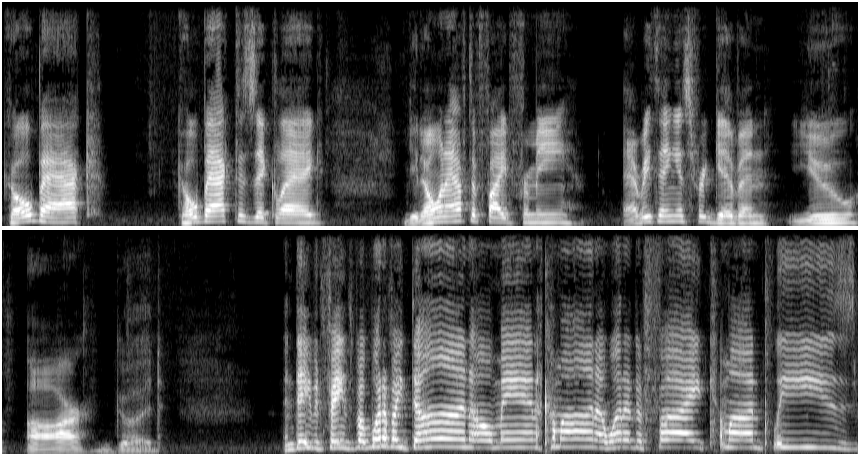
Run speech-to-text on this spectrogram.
go back Go back to Ziklag. You don't have to fight for me. Everything is forgiven. You are good. And David feigns, but what have I done? Oh man, come on, I wanted to fight. Come on, please.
